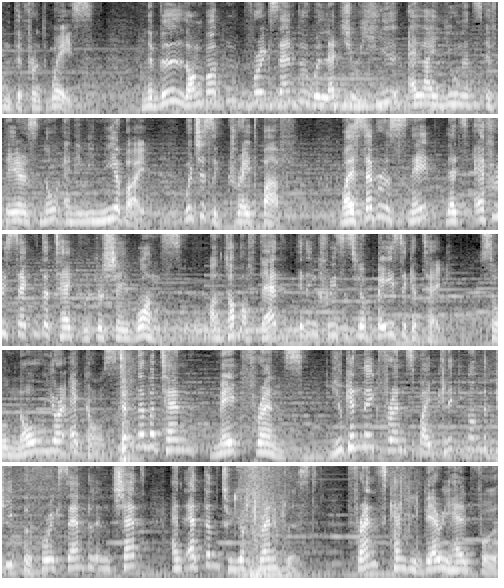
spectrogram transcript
in different ways. Neville Longbottom, for example, will let you heal ally units if there is no enemy nearby, which is a great buff. While Severus Snape lets every second attack ricochet once. On top of that, it increases your basic attack, so know your echoes. Tip number 10, make friends. You can make friends by clicking on the people, for example in chat, and add them to your friend list. Friends can be very helpful,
